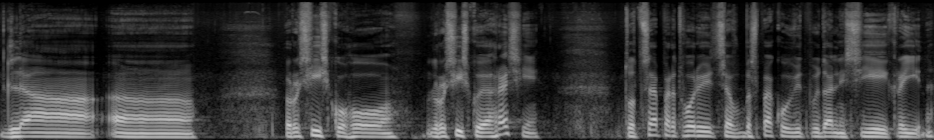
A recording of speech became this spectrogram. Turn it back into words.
для е, російського, російської агресії, то це перетворюється в безпекову відповідальність цієї країни.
